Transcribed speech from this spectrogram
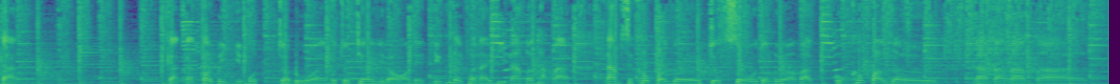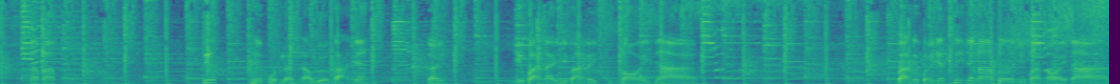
Càng càng càng coi mình như một trò đùa hay một trò chơi gì đó nên những cái thành phần này thì nam nói thẳng là nam sẽ không bao giờ chốt số cho nữa và cũng không bao giờ nam nam nam uh, nam nam tiếp thêm một lần nào nữa cả nhé. Đây như bạn này thì bạn ấy cũng nói là bạn ấy mới nhắn tin cho nam thôi nhưng mà nói là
